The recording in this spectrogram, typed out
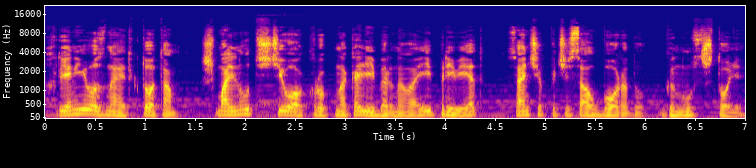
Хрен его знает, кто там. Шмальнут с чего крупнокалиберного и привет. Санчо почесал бороду. Гнус, что ли?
